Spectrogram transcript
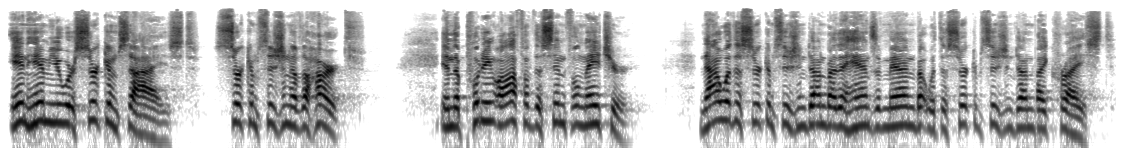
In him you were circumcised, circumcision of the heart, in the putting off of the sinful nature, not with the circumcision done by the hands of men, but with the circumcision done by Christ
